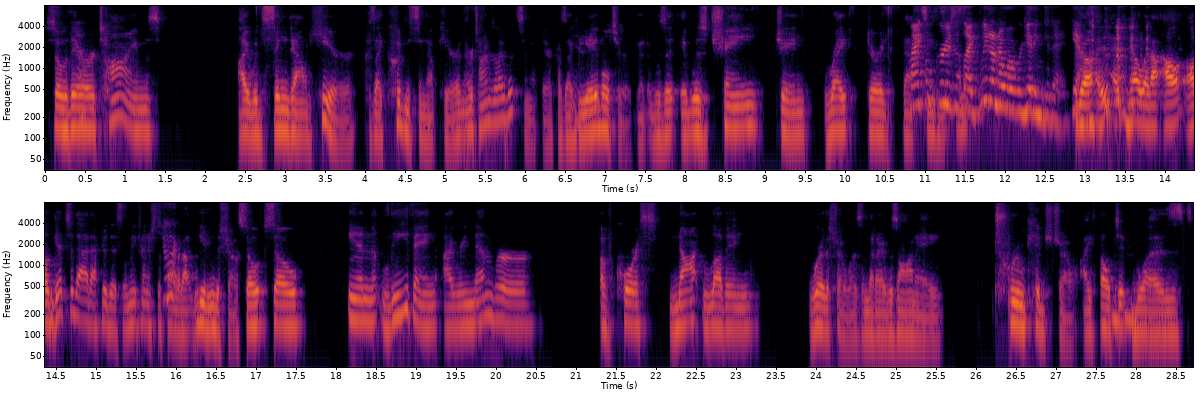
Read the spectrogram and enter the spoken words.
so there Yeah. are times I would sing down here because I couldn't sing up here, and there were times that I would sing up there because I'd be able to. But it was a, it was changing right during that. Michael season. Cruz is like, we don't know what we're getting today. Yeah. No, no, and I'll I'll get to that after this. Let me finish the Sure. thought about leaving the show. So so in leaving, I remember, of course, not loving where the show was and that I was on a true kids show. I felt it Mhm. was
